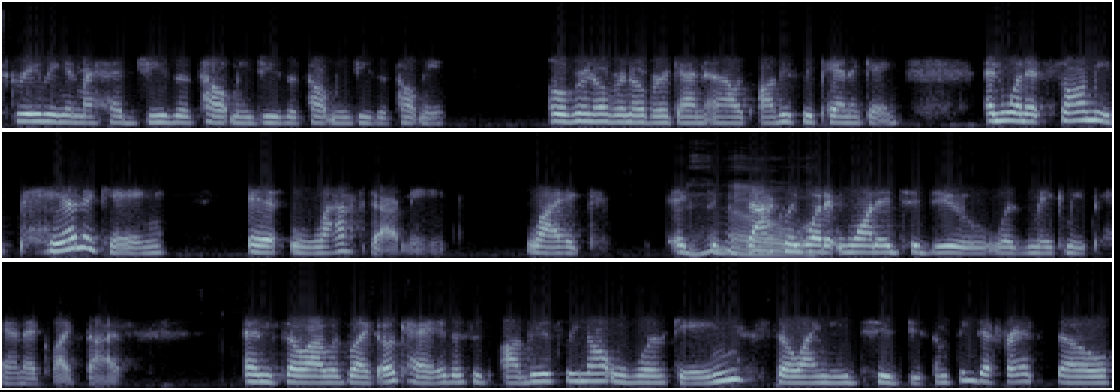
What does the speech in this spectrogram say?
screaming in my head, Jesus, help me, Jesus, help me, Jesus, help me, over and over and over again. And I was obviously panicking. And when it saw me panicking, it laughed at me. Like it's exactly what it wanted to do was make me panic like that. And so I was like, okay, this is obviously not working. So I need to do something different. So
